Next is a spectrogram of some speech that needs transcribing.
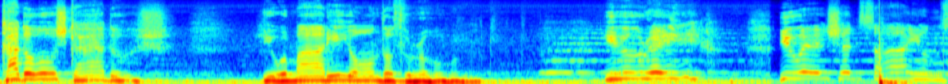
Kadosh, Kadosh. You are mighty on the throne. You reign. You ancient science.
